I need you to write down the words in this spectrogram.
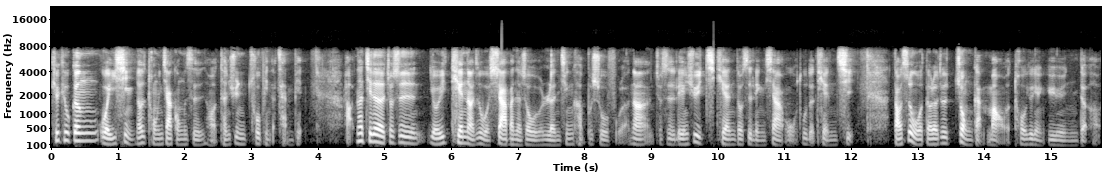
，QQ 跟微信都是同一家公司，好，腾讯出品的产品。好，那接着就是有一天呢、就是我下班的时候，我人已经很不舒服了，那就是连续几天都是零下五度的天气，导致我得了就是重感冒，头有点晕晕的，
